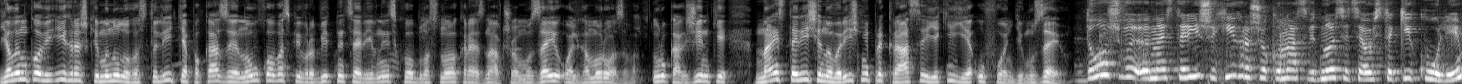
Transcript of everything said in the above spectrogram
Ялинкові іграшки минулого століття показує наукова співробітниця Рівненського обласного краєзнавчого музею Ольга Морозова. У руках жінки найстаріші новорічні прикраси, які є у фонді музею. До ж найстаріших іграшок у нас відносяться ось такі кулі.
